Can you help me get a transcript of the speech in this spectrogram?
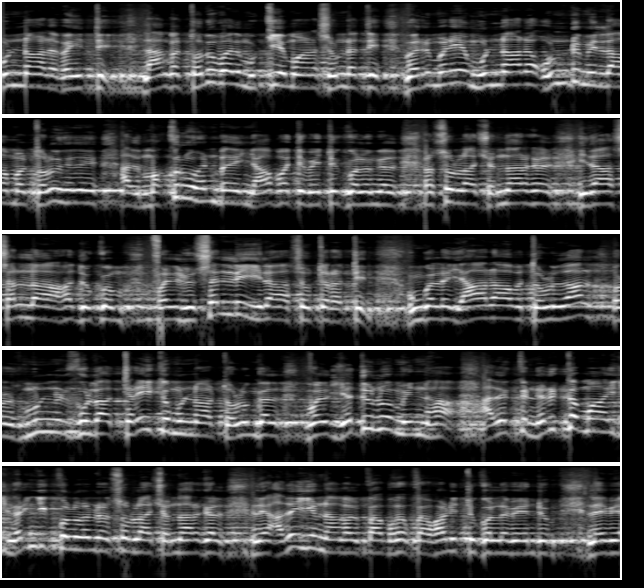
முன்னால வைத்து நாங்கள் தொழுவது முக்கியமான சுண்ணத்து வெறுமனே முன்னால ஒன்றும் இல்லாமல் தொழுகிறது அது மக்ரூ என்பது ஞாபகத்தை வைத்துக் கொள்ளுங்கள். ரசூல்லா சொன்னார்கள் இதா சல்லா அகதுக்கும் யுசல்லி இலா சூத்திரத்தின் உங்களை யாராவது தொழுதால் ஒரு முன்னுக்குள்ளா திரைக்கு முன்னால் தொழுங்கள். வல் எதுனு மின்ஹா. அதற்கு நெருக்கமாக நெருங்கிக் கொள்ளுங்கள் ரசூல்லா சொன்னார்கள். அதையும் நாங்கள் கவனித்துக் கொள்ள வேண்டும். எனவே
